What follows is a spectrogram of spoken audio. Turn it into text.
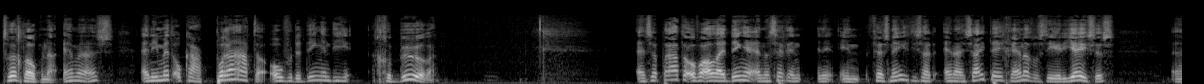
teruglopen naar Emmaus en die met elkaar praten over de dingen die gebeuren. En ze praten over allerlei dingen en dan zegt in, in, in vers 19, staat, en hij zei tegen hen, dat was de Heer Jezus, uh,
